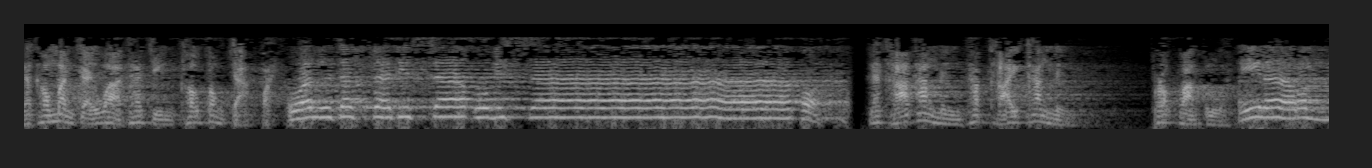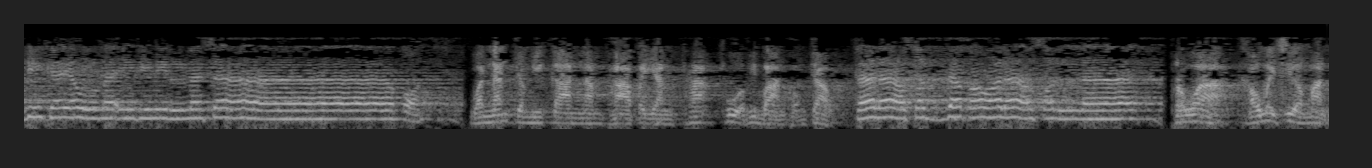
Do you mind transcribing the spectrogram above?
และเขามั่นใจว่าถ้าจริงเขาต้องจากไป และขาข้างหนึ่งทับขาอีกข้างหนึ่ง เพราะความกลัว อิลารับบิกยาวมอิดิมิลมสา วันนั้นจะมีการนำพาไปยังพระผู้อภิบาลของเจ้า เพราะว่าเขาไม่เชื่อมั่น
